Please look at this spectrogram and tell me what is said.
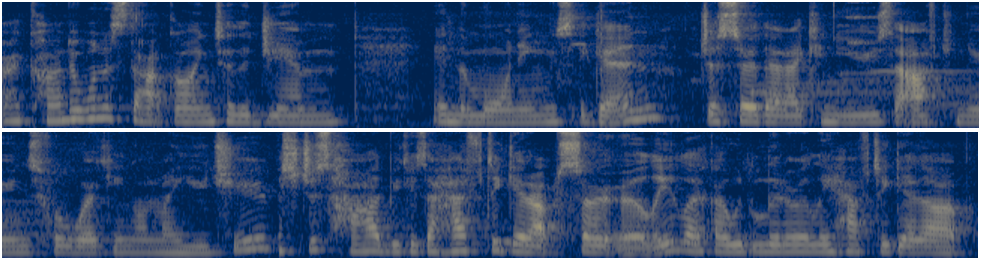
I kind of want to start going to the gym in the mornings again just so that I can use the afternoons for working on my YouTube. It's just hard because I have to get up so early. Like I would literally have to get up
